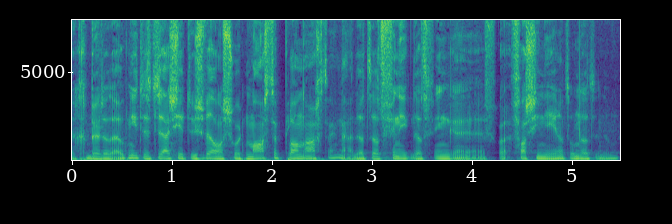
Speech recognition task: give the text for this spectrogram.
gebeurt dat ook niet. Dus daar zit dus wel een soort masterplan achter. Nou, dat, dat vind ik, dat vind ik uh, fascinerend om dat te doen.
